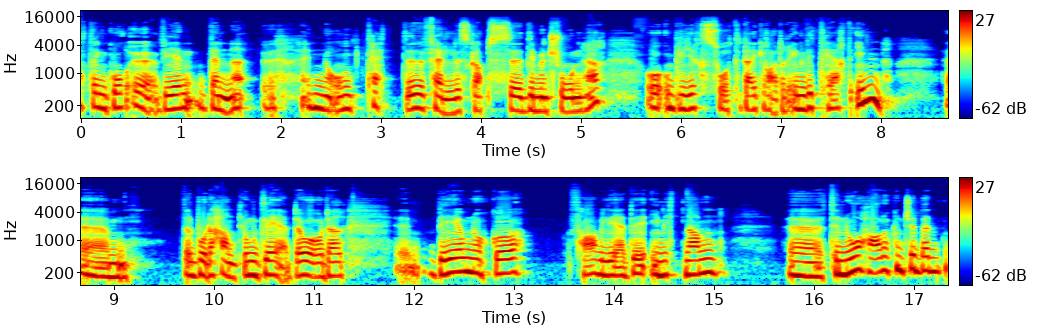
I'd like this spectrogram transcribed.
at en går over i denne eh, enormt tette fellesskapsdimensjonen her, og blir så til de grader invitert inn. Der det både handler om glede og der be om noe. Far vil gi det i mitt navn. Uh, til nå har dere ikke bedt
